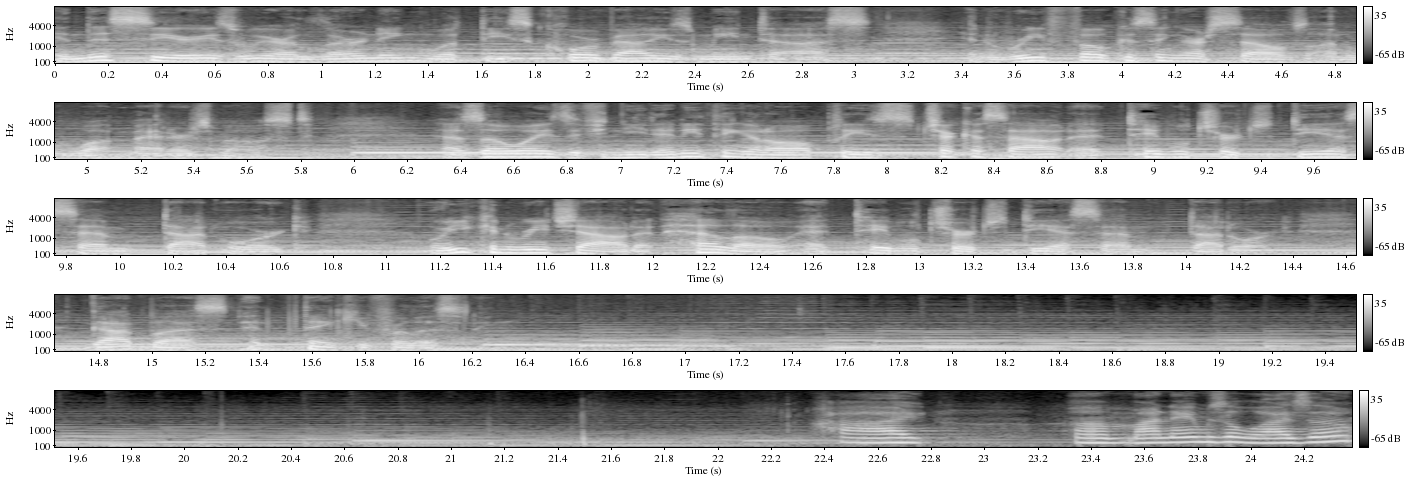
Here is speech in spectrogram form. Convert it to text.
In this series, we are learning what these core values mean to us and refocusing ourselves on what matters most. As always, if you need anything at all, please check us out at tablechurchdsm.org or you can reach out at hello at tablechurchdsm.org. God bless and thank you for listening. Hi, um, my name is Eliza,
